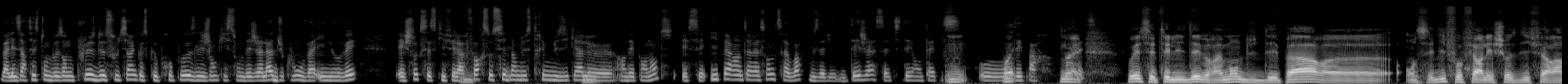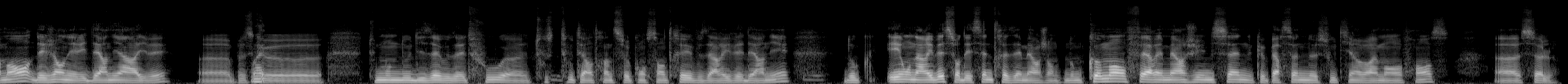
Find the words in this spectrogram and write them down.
bah, les artistes ont besoin de plus de soutien que ce que proposent les gens qui sont déjà là. Du coup, on va innover. Et je trouve que c'est ce qui fait la mm. force aussi de l'industrie musicale mm. euh, indépendante. Et c'est hyper intéressant de savoir que vous aviez déjà cette idée en tête mm. au départ. Oui, c'était l'idée vraiment du départ. Euh, on s'est dit, faut faire les choses différemment. Déjà, on est les derniers arrivés. Euh, parce que tout le monde nous disait vous êtes fous, euh, tout, tout est en train de se concentrer, vous arrivez dernier. Donc, et on arrivait sur des scènes très émergentes. Donc, comment faire émerger une scène que personne ne soutient vraiment en France euh, seul?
